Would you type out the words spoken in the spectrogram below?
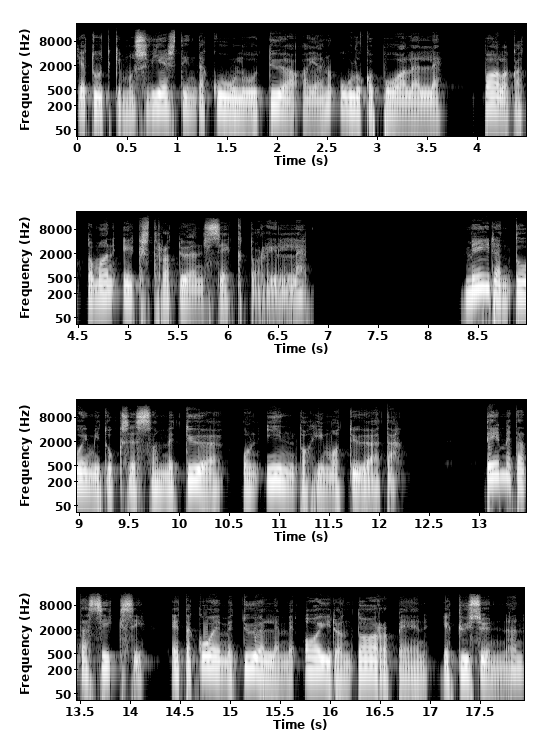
ja tutkimusviestintä kuuluu työajan ulkopuolelle palkattoman ekstratyön sektorille. Meidän toimituksessamme työ on intohimotyötä. Teemme tätä siksi, että koemme työllemme aidon tarpeen ja kysynnän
